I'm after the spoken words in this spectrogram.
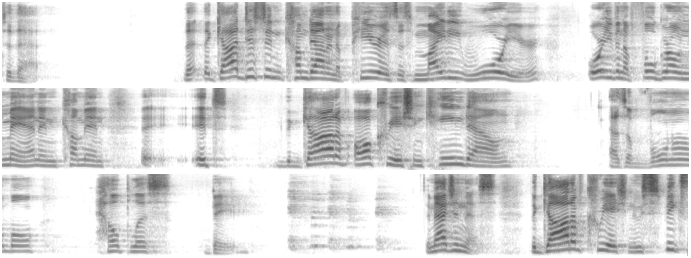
to that. That, that God just didn't come down and appear as this mighty warrior or even a full grown man and come in. It's the God of all creation came down as a vulnerable, helpless babe. Imagine this the God of creation who speaks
